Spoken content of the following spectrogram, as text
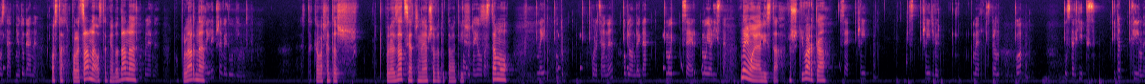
Ostatnio dodane. Ostatnio polecane, ostatnio dodane, Popularne. popularne. Najlepsze według GIMP. Taka właśnie też popularyzacja, czy najlepsze według tam jakiegoś systemu. Polecane. Oglądaj da... Moj... Ser. Moja lista. No i moja lista. Wyszukiwarka. Ser. Przejdź... Przejdź. Stron... O... Ustaw kids. I to filmy.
